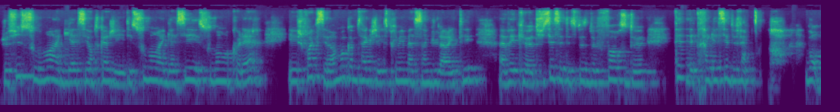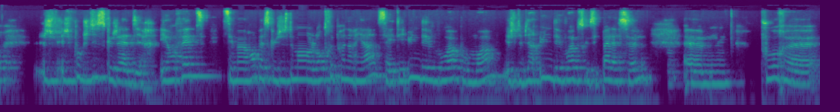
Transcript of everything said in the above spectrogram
je, suis souvent agacée. En tout cas, j'ai été souvent agacée et souvent en colère. Et je crois que c'est vraiment comme ça que j'ai exprimé ma singularité, avec, euh, tu sais, cette espèce de force de d'être agacée, de faire. Oh, bon, il faut que je dise ce que j'ai à dire. Et en fait, c'est marrant parce que justement, l'entrepreneuriat, ça a été une des voies pour moi. Et je dis bien une des voies parce que c'est pas la seule. Euh, pour euh,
